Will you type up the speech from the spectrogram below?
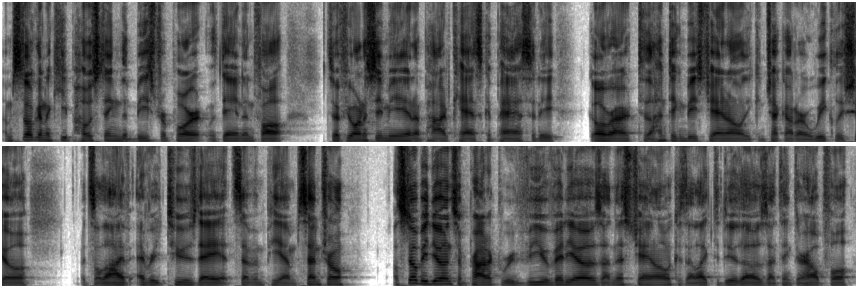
I'm still going to keep hosting the Beast Report with Dan Infalt. So if you want to see me in a podcast capacity, go over to the Hunting Beast channel. You can check out our weekly show. It's live every Tuesday at 7 p.m. Central. I'll still be doing some product review videos on this channel because I like to do those. I think they're helpful.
